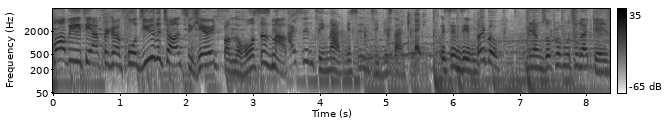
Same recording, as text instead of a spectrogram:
Well, BET Africa affords you the chance to hear it from the horse's mouth. ayisinzima-ke besinzima esakhe eyi Esinzima. hayibo mina ngizopromotha ukadez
